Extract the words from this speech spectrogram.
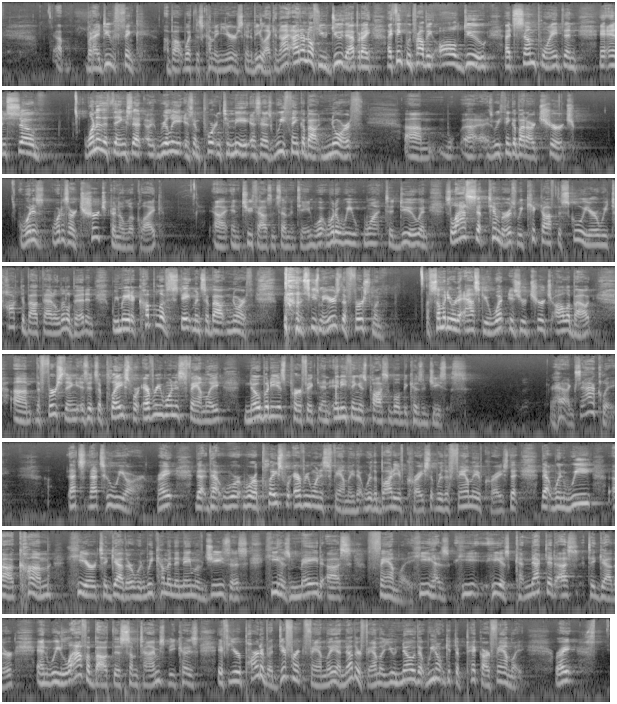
Uh, but I do think about what this coming year is going to be like. And I, I, don't know if you do that, but I, I think we probably all do at some point. And, and so, one of the things that uh, really is important to me is as we think about North, um, uh, as we think about our church, what is, what is our church going to look like uh, in 2017? What, what do we want to do? And so last September, as we kicked off the school year, we talked about that a little bit, and we made a couple of statements about North. Excuse me, here's the first one. If somebody were to ask you, what is your church all about? Um, the first thing is it's a place where everyone is family, nobody is perfect, and anything is possible because of Jesus. Yeah, exactly. That's, that's who we are, right? That, that we're, we're a place where everyone is family, that we're the body of Christ, that we're the family of Christ, that, that when we uh, come here together, when we come in the name of Jesus, He has made us family. He has, he, he has connected us together. And we laugh about this sometimes because if you're part of a different family, another family, you know that we don't get to pick our family, right?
